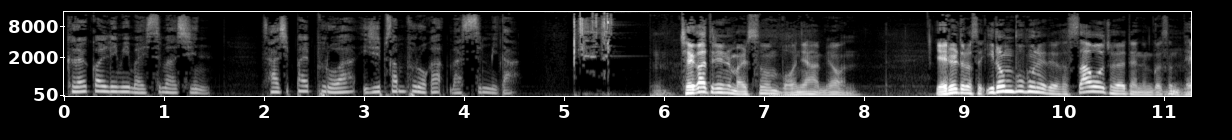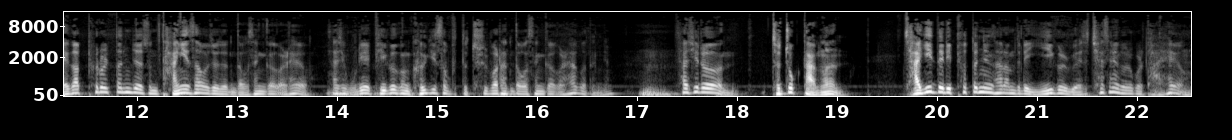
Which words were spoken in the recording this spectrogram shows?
그럴 걸님이 말씀하신 48%와 23%가 맞습니다. 제가 드리는 말씀은 뭐냐 하면 예를 들어서 이런 부분에 대해서 싸워줘야 되는 것은 내가 표를 던져준 당이 싸워줘야 된다고 생각을 해요. 사실 우리의 비극은 거기서부터 출발한다고 생각을 하거든요. 사실은 저쪽 당은 자기들이 표 던진 사람들의 이익을 위해서 최선의 노력을 다 해요.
